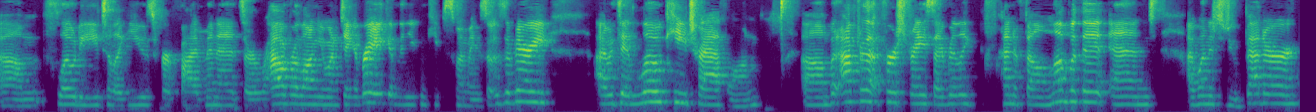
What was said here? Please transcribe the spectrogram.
um, floaty to like use for five minutes or however long you want to take a break, and then you can keep swimming. So it was a very I would say low key triathlon. Um, but after that first race, I really kind of fell in love with it and I wanted to do better.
